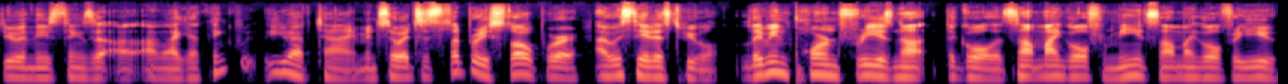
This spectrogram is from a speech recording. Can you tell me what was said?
doing these things that I- I'm like, I think you have time. And so it's a slippery slope where I always say this to people living porn free is not the goal. It's not my goal for me. It's not my goal for you.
